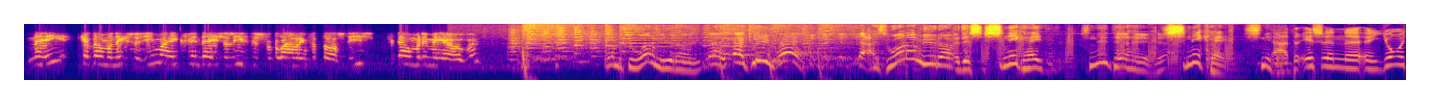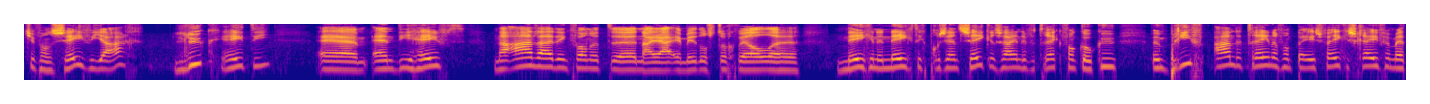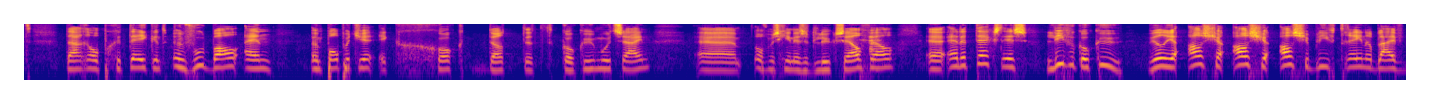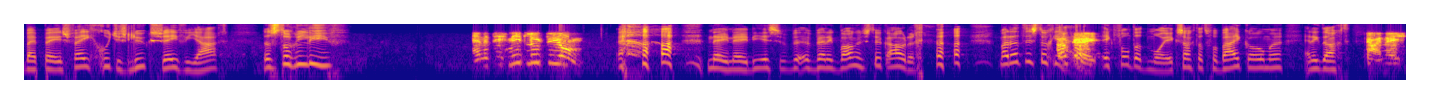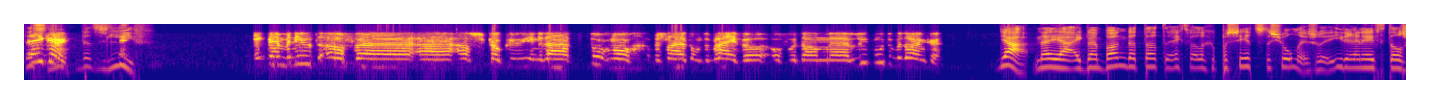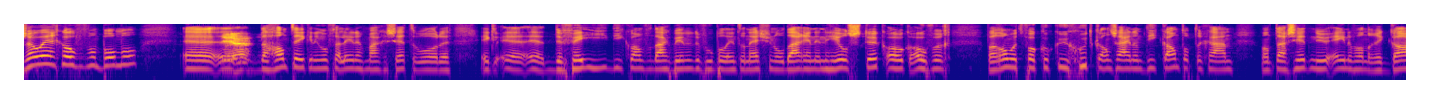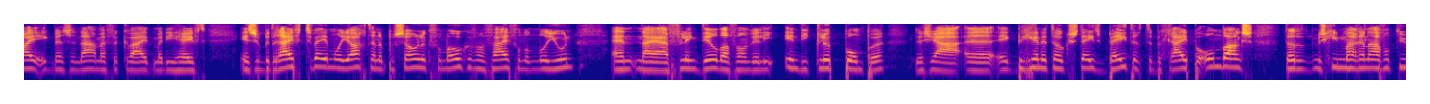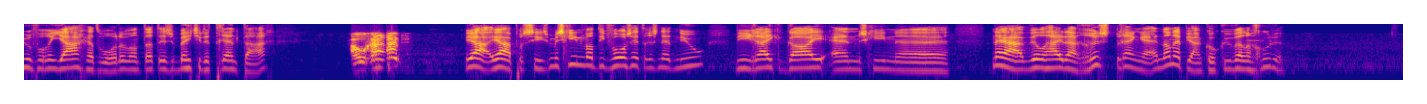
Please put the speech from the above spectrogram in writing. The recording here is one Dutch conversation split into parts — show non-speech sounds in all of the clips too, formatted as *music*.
Nee, ik heb helemaal niks gezien, maar ik vind deze liefdesverklaring fantastisch. Vertel me er meer over. Het is een beetje warm hier. Hé, hey, Klim, hey. Ja, het is warm hier. Het is snikheet. Snikheet. Sniet. Ja, er is een, eh, een jongetje van 7 jaar. Luc heet hij. Ehm, en die heeft, naar aanleiding van het, eh, nou ja, inmiddels toch wel eh 99% zeker zijnde vertrek van Cocu, een brief aan de trainer van PSV geschreven met daarop getekend een voetbal en een poppetje. Ik gok dat het Cocu moet zijn. Eh, of misschien is het Luc zelf wel. Eh, en de tekst is: Lieve Cocu, wil je als je, als je alsjeblieft trainer blijven bij PSV? Groetjes Luc, 7 jaar. Dat is toch lief? En het is niet Luc de Jong. *laughs* nee, nee, die is, ben ik bang, een stuk ouder. *laughs* maar dat is toch, ja, ik vond dat mooi. Ik zag dat voorbij komen en ik dacht, Ja, nee, dat is, zeker. dat is lief. Ik ben benieuwd of eh, eh, als Cocu inderdaad toch nog besluit om te blijven, of we dan eh, Luc moeten bedanken. Ja, nee, ja, ik ben bang dat dat echt wel een gepasseerd station is. Iedereen heeft het al zo erg over Van Bommel. Eh, eh, Ja. de handtekening hoeft alleen nog maar gezet te worden. Ik, eh, de VI die kwam vandaag binnen, de Voetbal International. Daarin een heel stuk ook over waarom het voor Cocu goed kan zijn om die kant op te gaan. Want daar zit nu een of andere guy, ik ben zijn naam even kwijt, maar die heeft in zijn bedrijf 2 miljard en een persoonlijk vermogen van 500 miljoen. En nou ja, een flink deel daarvan wil hij in die club pompen. Dus ja, ik begin het ook steeds beter te begrijpen. Ondanks dat het misschien maar een avontuur voor een jaar gaat worden. Want dat is een beetje de trend daar. Hooguit. Ja, ja, precies. Misschien, want die voorzitter is net nieuw. Die rijke guy. En misschien, eh, nou ja, wil hij daar rust brengen. En dan heb je aan Cocu wel een goede.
